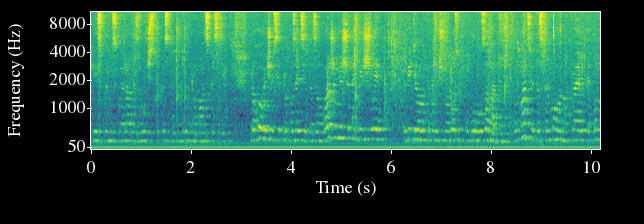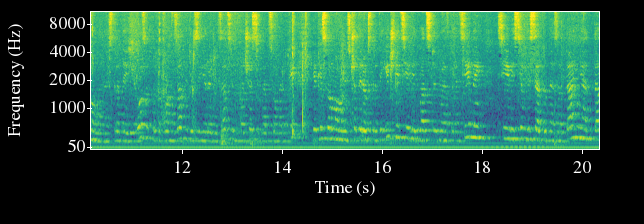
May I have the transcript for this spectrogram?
Київської міської ради за участю представників громадськості. Враховуючи всі пропозиції та зауваження, що надійшли, відділом економічного розвитку було узагальнено інформацію та сформовано проекти оновленої стратегії розвитку та плану заходів з її реалізації на 26-27 роки, які сформовані з чотирьох стратегічних цілей, 21 операційної цілі, 71 завдання та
